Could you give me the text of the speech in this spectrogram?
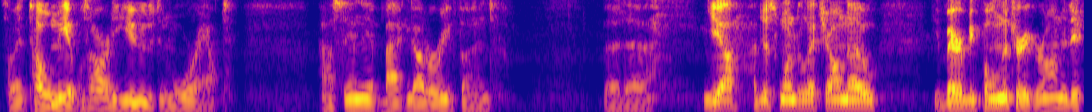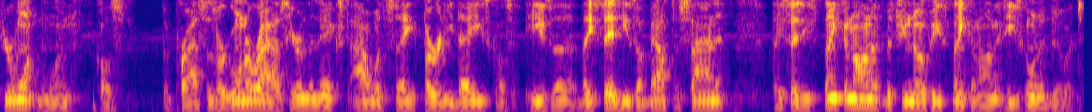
So it told me it was already used and wore out. I sent it back and got a refund. But, uh, yeah, I just wanted to let y'all know you better be pulling the trigger on it if you're wanting one because the prices are going to rise here in the next, I would say, 30 days because he's, uh, they said he's about to sign it. They said he's thinking on it, but you know if he's thinking on it, he's going to do it.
